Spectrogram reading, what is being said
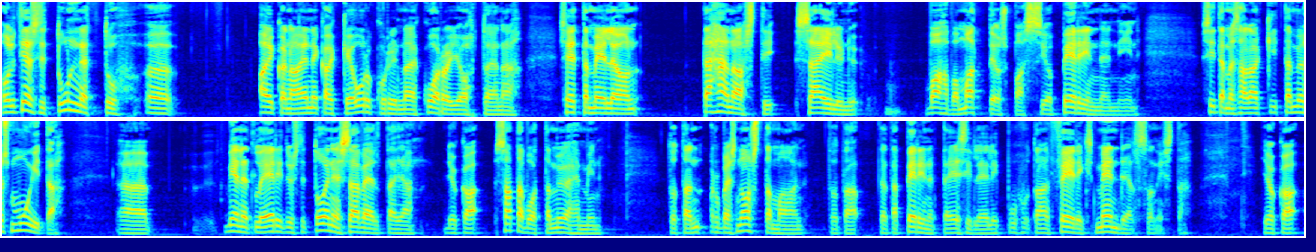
oli tietysti tunnettu ö, aikanaan ennen kaikkea urkurina ja kuoronjohtajana. Se, että meille on tähän asti säilynyt vahva Matteuspassio perinne, niin sitä me saadaan kiittää myös muita. Ö, mieleen tulee erityisesti toinen säveltäjä, joka sata vuotta myöhemmin tota, rupesi nostamaan tota, tätä perinnettä esille, eli puhutaan Felix Mendelssohnista, joka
